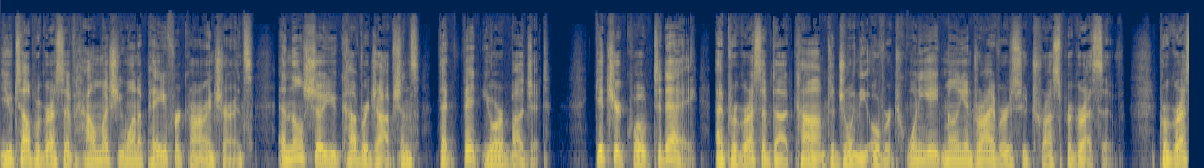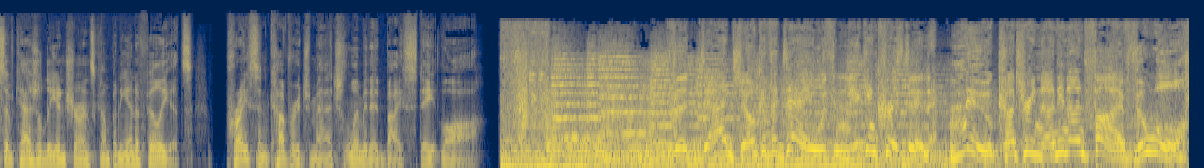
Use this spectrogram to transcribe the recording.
you tell Progressive how much you want to pay for car insurance, and they'll show you coverage options that fit your budget. Get your quote today at progressive.com to join the over 28 million drivers who trust Progressive. Progressive Casualty Insurance Company and Affiliates. Price and coverage match limited by state law. The dad joke of the day with Nick and Kristen. New Country 99.5 The Wolf.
